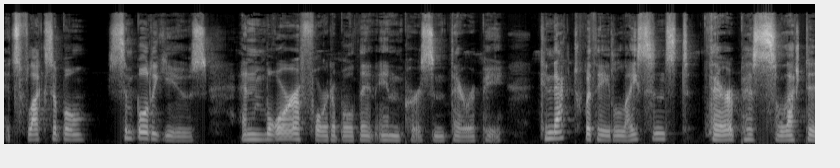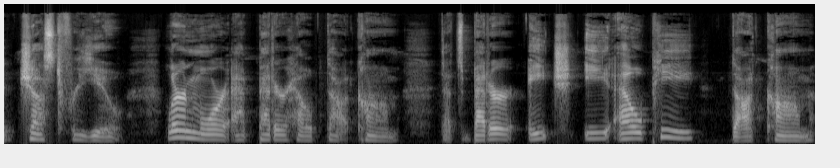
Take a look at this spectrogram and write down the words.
It's flexible, simple to use, and more affordable than in person therapy. Connect with a licensed therapist selected just for you. Learn more at betterhelp.com. That's better, H E L P.com.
